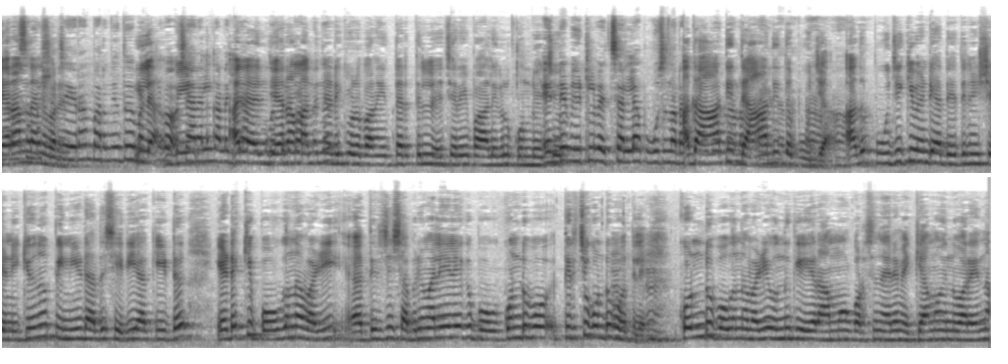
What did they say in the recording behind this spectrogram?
ജയറാം തന്നെ പറഞ്ഞു. അല്ല ജയറാം പറഞ്ഞത്. അതിനിടയ്ക്ക് കൂടെ പറഞ്ഞു ഇത്തരത്തിൽ ചെറിയ പാളികൾ കൊണ്ടുവച്ചു. വീട്ടിൽ വെച്ചല്ല പൂജ അത് ആദ്യത്തെ ആദ്യത്തെ പൂജ. അത് പൂജയ്ക്ക് വേണ്ടി അദ്ദേഹത്തിനെ ക്ഷണിക്കുന്നു. പിന്നീട് അത് ശരിയാക്കിയിട്ട് ഇടയ്ക്ക് പോകുന്ന വഴി തിരിച്ച് ശബരിമലയിലേക്ക് പോ കൊണ്ടുപോ തിരിച്ചു കൊണ്ടുപോകത്തില്ലേ? കൊണ്ടുപോകുന്ന വഴി ഒന്ന് കയറാമോ കുറച്ചു നേരം വെക്കാമോ എന്ന് പറയുന്ന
